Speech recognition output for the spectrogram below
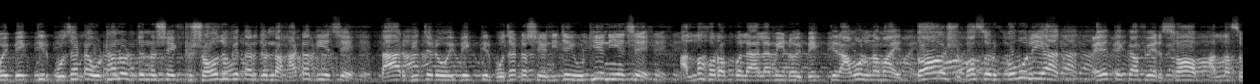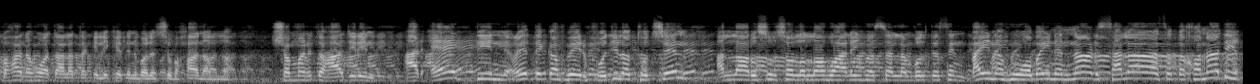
ওই ব্যক্তির বোঝাটা উঠানোর জন্য সে একটু সহযোগিতার জন্য হাঁটা দিয়েছে, তার ভিতরে ওই ব্যক্তির বোঝাটা সে নিজেই উঠিয়ে নিয়েছে। আল্লাহ রব্বুল আলমিন ওই ব্যক্তির আমল নামায় দশ বছর কবুলিয়াত এতে কাফের সব আল্লাহ সুবাহান হুয়া তাআলা তাকে লিখে দেন, বলে সুবাহান আল্লাহ সম্মানিত হাজিরিন, আর একদিন এতে কাফের ফজিলত হচ্ছেন আল্লাহ রসুল সাল্লাহ আলহিহাসাল্লাম বলতেছেন বাইনাহু ও বাইনান নার সালাসাতা খনাদিক।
